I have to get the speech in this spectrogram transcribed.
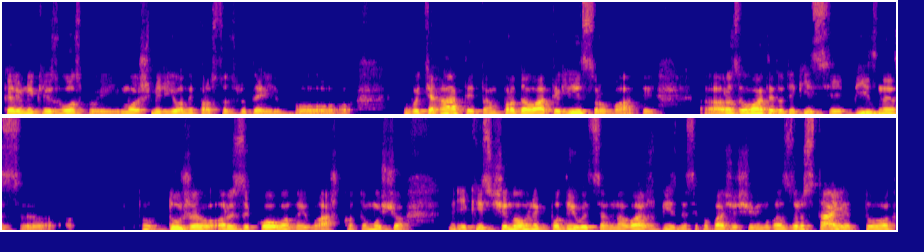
керівник лісгоспу і можеш мільйони просто з людей витягати, там продавати ліс, рубати, е, розвивати тут якийсь бізнес. е, Ну, дуже ризиковано і важко, тому що якийсь чиновник подивиться на ваш бізнес і побачить, що він у вас зростає, то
